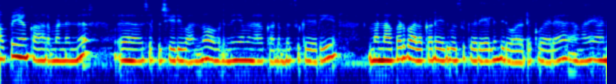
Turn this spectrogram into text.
അപ്പോൾ ഞാൻ കാറമണ്ണെന്ന് ചെറുപ്പശ്ശേരി വന്നു. അവിടുന്ന് ഞാൻ മണ്ണാർക്കാട് ബസ് കയറി. മണ്ണാർക്കാട് പാലക്കാട് ഏത് ബസ് കയറിയാലും തിരുവാതിരക്ക് വരാൻ. അങ്ങനെ ഞാൻ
